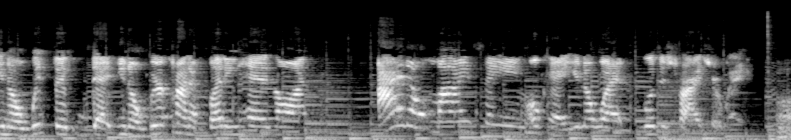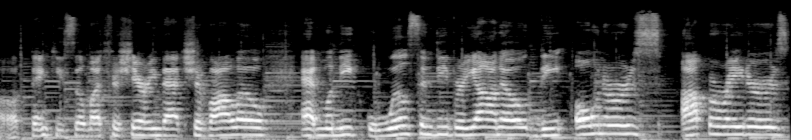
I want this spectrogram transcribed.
you know, with the that, you know, we're kind of butting heads on, I don't mind saying, okay, you know what, we'll just try it your way. Oh, thank you so much for sharing that, Shavalo and Monique Wilson DiBriano, the owners, operators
